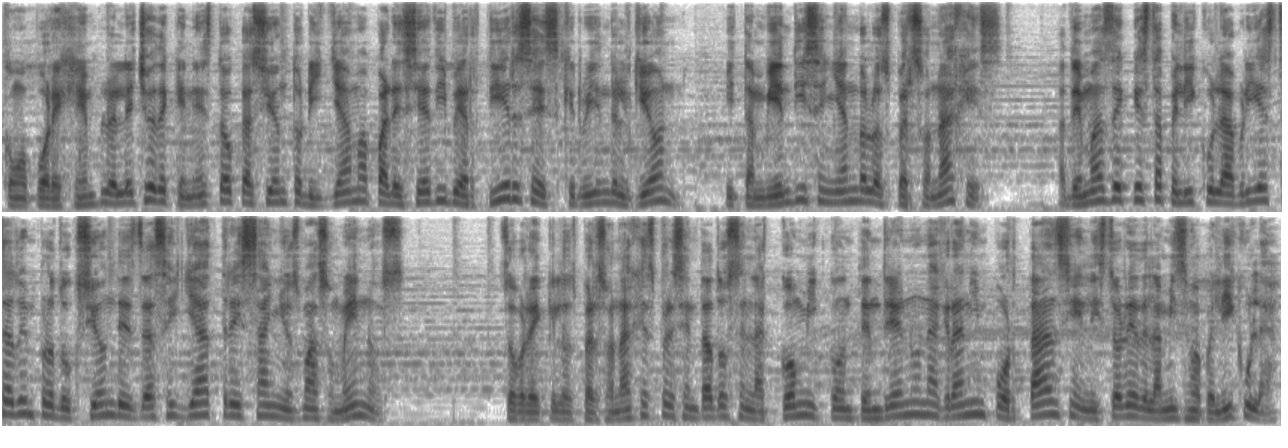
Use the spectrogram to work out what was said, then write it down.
como por ejemplo el hecho de que en esta ocasión Toriyama parecía divertirse escribiendo el guion y también diseñando a los personajes, además de que esta película habría estado en producción desde hace ya tres años más o menos, sobre que los personajes presentados en la Comic Con tendrían una gran importancia en la historia de la misma película,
